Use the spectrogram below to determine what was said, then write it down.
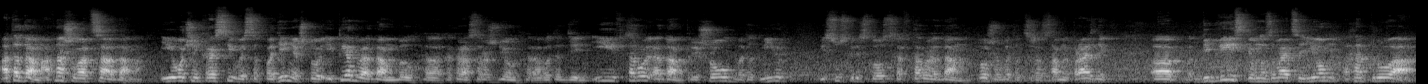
от Адама, от нашего отца Адама. И очень красивое совпадение, что и первый Адам был э, как раз рожден э, в этот день, и второй Адам пришел в этот мир, Иисус Христос, как второй Адам, тоже в этот же самый праздник. Э, библейский он называется Йом Хатруа,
